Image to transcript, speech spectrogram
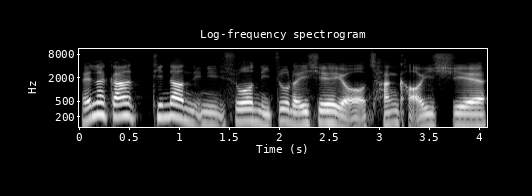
哎，那刚刚听到你你说你做了一些有参考一些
